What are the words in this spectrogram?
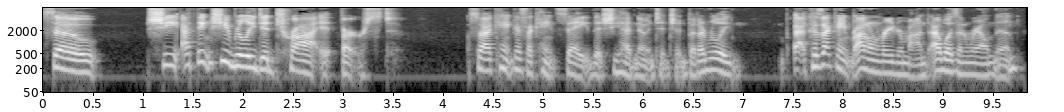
So she, I think she really did try at first. So I can't guess I can't say that she had no intention, but I really, because I can't, I don't read her mind. I wasn't around then.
